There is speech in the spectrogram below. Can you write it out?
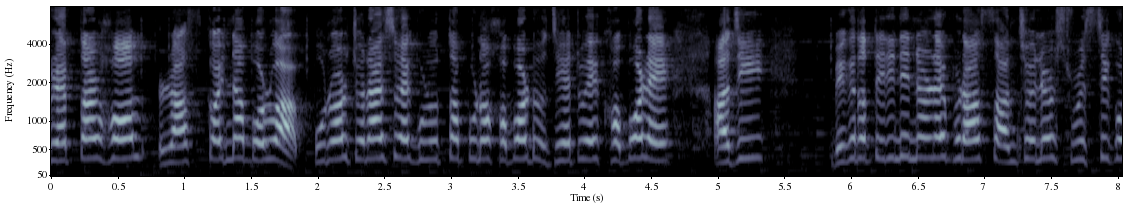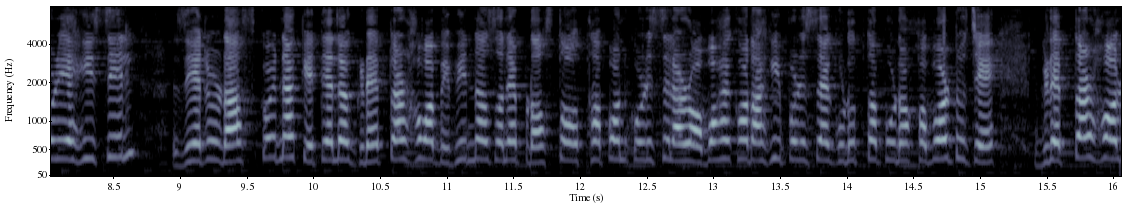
গ্ৰেপ্তাৰ হ'ল ৰাজকন্যা বৰুৱা। পুনৰ জনাইছো এই গুৰুত্বপূৰ্ণ খবৰটো যিহেতু এই খবৰে আজি বিগত তিনিদিনৰে পৰা চাঞ্চল্যৰ সৃষ্টি কৰি আহিছিল। যিহেতু ৰাজকন্যা কেতিয়ালৈ গ্ৰেপ্তাৰ হ'ব বিভিন্নজনে প্ৰশ্ন উত্থাপন কৰিছিল আৰু অৱশেষত আহি পৰিছে গুৰুত্বপূৰ্ণ খবৰটো যে গ্ৰেপ্তাৰ হ'ল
